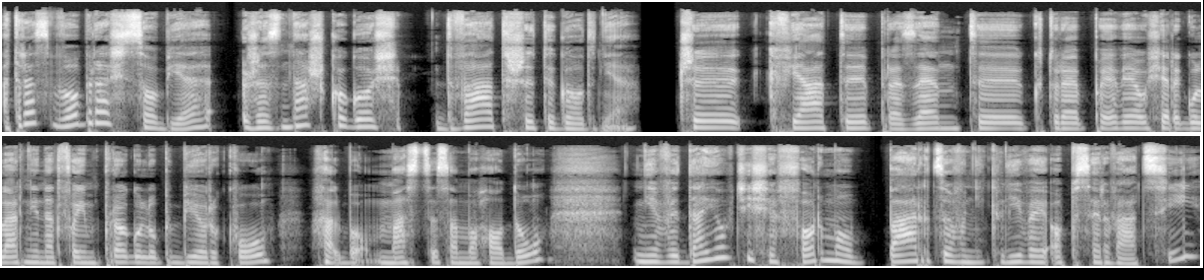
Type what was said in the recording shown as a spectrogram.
A teraz wyobraź sobie, że znasz kogoś dwa, trzy tygodnie. Czy kwiaty, prezenty, które pojawiają się regularnie na Twoim progu lub biurku albo masce samochodu, nie wydają Ci się formą bardzo wnikliwej obserwacji?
